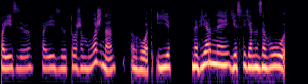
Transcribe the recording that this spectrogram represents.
поэзию, поэзию тоже можно, вот, и Наверное, если я назову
